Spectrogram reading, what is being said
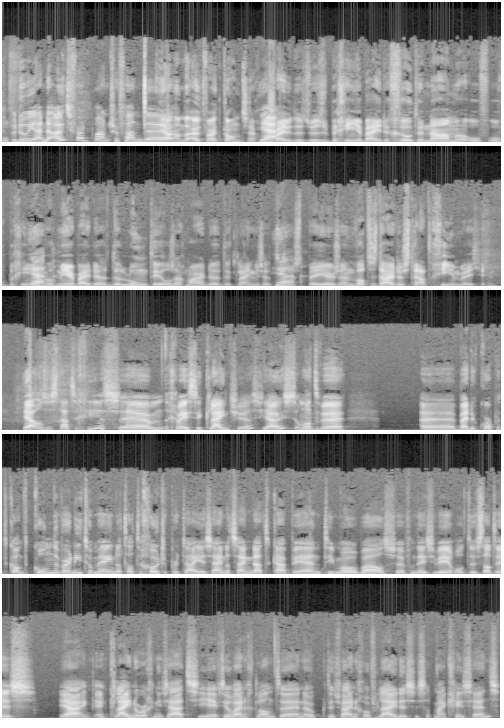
Of... Bedoel je aan de uitvaartbranche of aan de... Ja, aan de uitvaartkant, zeg maar. Ja. Bij, dus, dus, begin je bij de grote namen of, of begin je ja. wat meer bij de, de longtail, zeg maar, de, de kleine ZZP'ers. En wat is daar de strategie een beetje in? Ja, onze strategie is um, geweest de kleintjes, juist. Omdat mm -hmm. we... Uh, bij de corporate kant konden we er niet omheen dat dat de grote partijen zijn. Dat zijn inderdaad de KPN, T-Mobiles uh, van deze wereld. Dus dat is ja, een, kleine organisatie, heeft heel weinig klanten en ook dus weinig overlijdens. Dus dat maakt geen sens.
